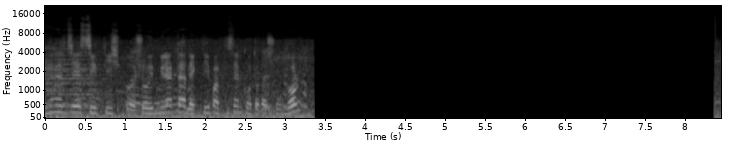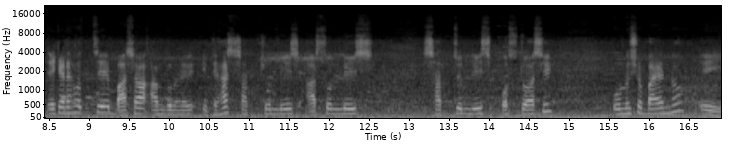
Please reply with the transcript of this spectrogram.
এখানের যে স্মৃতি, শহীদ মিনারটা দেখতেই পাচ্ছেন কতটা সুন্দর। এখানে হচ্ছে ভাষা আন্দোলনের ইতিহাস, সাতচল্লিশ, আটচল্লিশ, সাতচল্লিশ, অষ্টআশি, উনিশশো বায়ান্ন, এই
